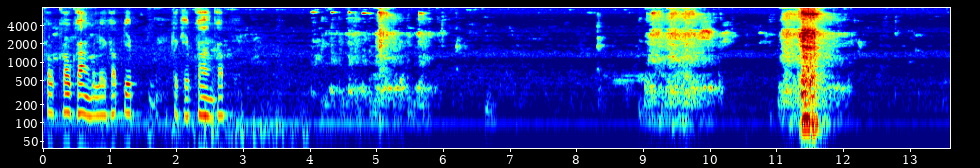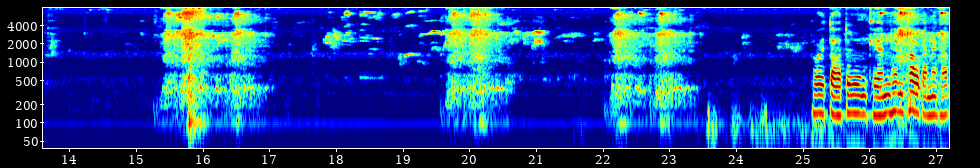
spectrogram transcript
เข้าเข้าข้างไปเลยครับ เย็บตะเข็บข้างครับ ยต่อตรงวงแขนให้มันเท่ากันนะครับ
